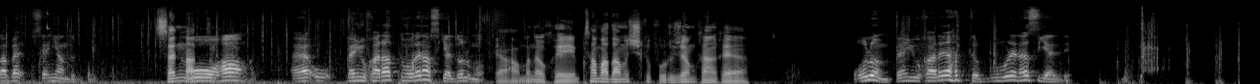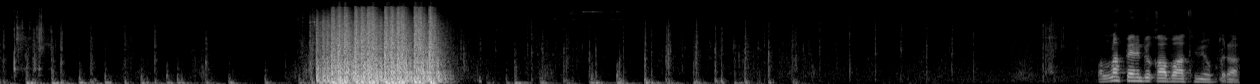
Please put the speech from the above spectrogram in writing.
La ben sen yandın. Sen mi attın? Oha. E, o, ben yukarı attım oraya nasıl geldi oğlum o? Ya amına koyayım. Tam adamı çıkıp vuracağım kanka ya. Oğlum ben yukarıya attım. Bu buraya nasıl geldi? Allah benim bir kabahatim yoktur ha.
